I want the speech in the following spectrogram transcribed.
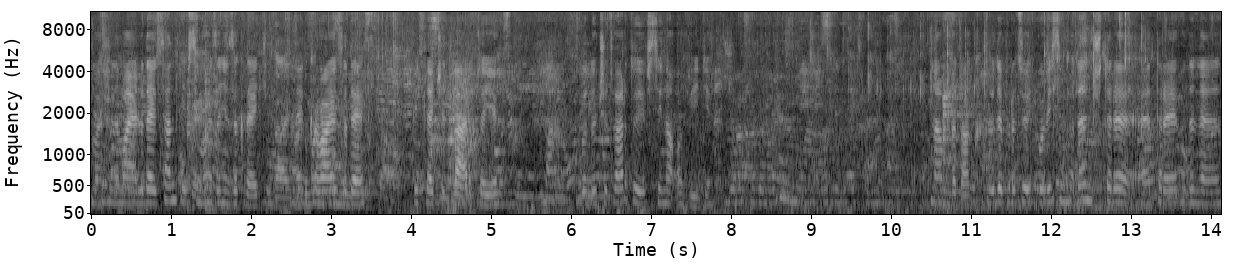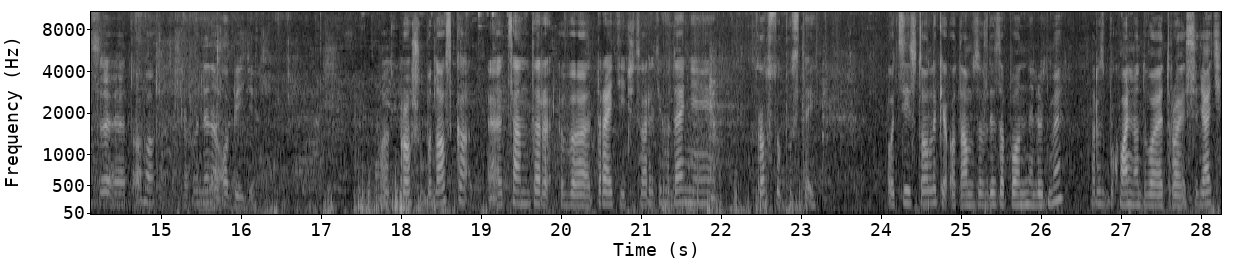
Майже немає людей в центрі, всі магазини закриті. Вони відкриваються десь після четвертої. Бо до четвертої всі на обіді. Нам би так. Люди працюють по 8 годин, 4, 3 години з того вони на обіді. От прошу, будь ласка, е, центр в 3-4 годині просто пустий. Оці столики, отам завжди заповнені людьми. Зараз буквально двоє-троє сидять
